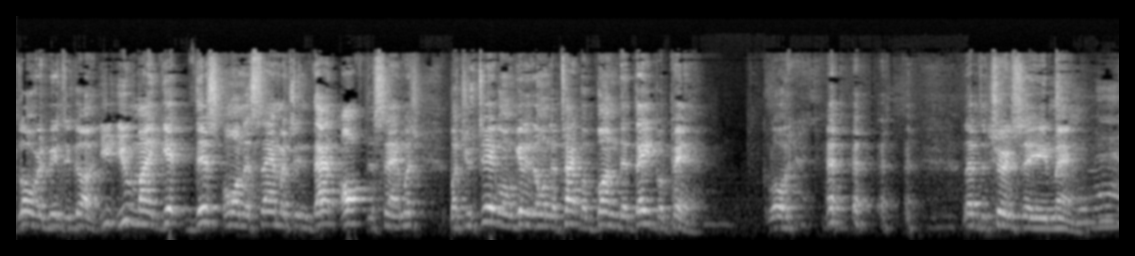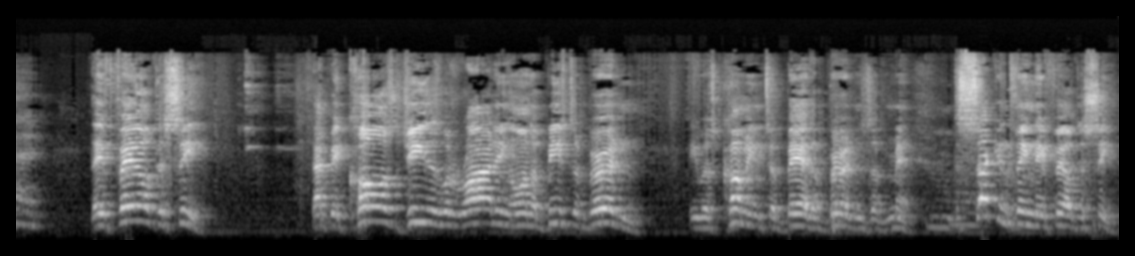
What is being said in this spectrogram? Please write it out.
Glory be to God. You you might get this on the sandwich and that off the sandwich, but you still gonna get it on the type of bun that they prepare. Glory. Let the church say amen. Amen. They failed to see that because Jesus was riding on a beast of burden, he was coming to bear the burdens of men. The mm-hmm. second thing they failed to see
